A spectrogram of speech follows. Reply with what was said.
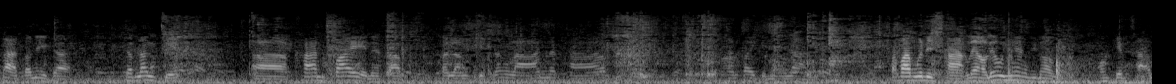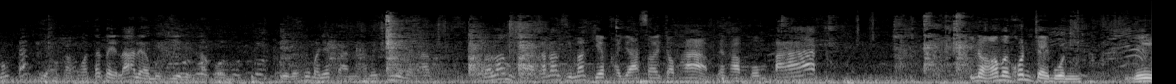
ากาศตอนนี้ก็กำลังเก็บข้านไฟนะครับกำลังเก็บนั่งร้านนะครับข้านไฟเก็บนั่งร้านประมาณมือดิฉากแล้วเร็วแห้งพี่น้องเอาเก็บฉากลงแป๊บเดียวครับวันตั้งแต่ล่าแล้วมือกี้นี่ครับผมนี่ก็คือบรรยากาศนะไม่ชื่อนะครับมาล่ำกากำลังสิมาเก็บขยะซอยเจ้าภาพนะครับ ผมปาดพี่น้องเขาเป็นคนใจบุญนี่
